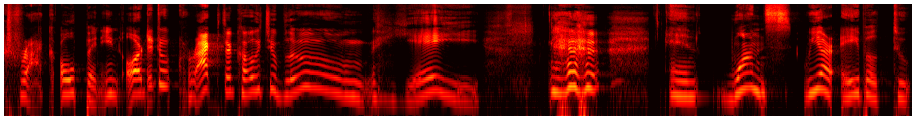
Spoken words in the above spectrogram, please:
crack open in order to crack the code to bloom. Yay! and once we are able to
